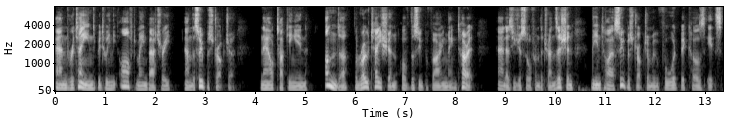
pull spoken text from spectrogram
and retained between the aft main battery and the superstructure, now tucking in under the rotation of the superfiring main turret. And as you just saw from the transition, the entire superstructure moved forward because it's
